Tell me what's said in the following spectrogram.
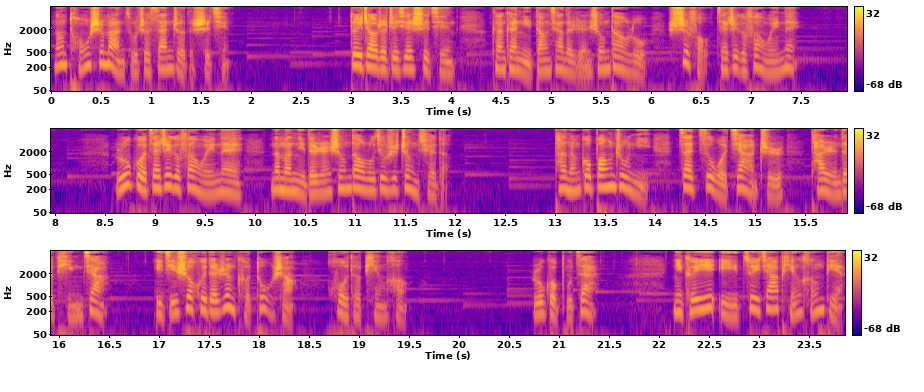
能同时满足这三者的事情。对照着这些事情，看看你当下的人生道路是否在这个范围内。如果在这个范围内，那么你的人生道路就是正确的，它能够帮助你在自我价值、他人的评价以及社会的认可度上获得平衡。如果不在，你可以以最佳平衡点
